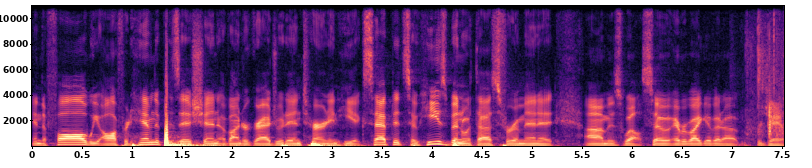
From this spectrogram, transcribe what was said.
in the fall, we offered him the position of undergraduate intern, and he accepted. So he's been with us for a minute it um, as well. So everybody give it up for Jaylen.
